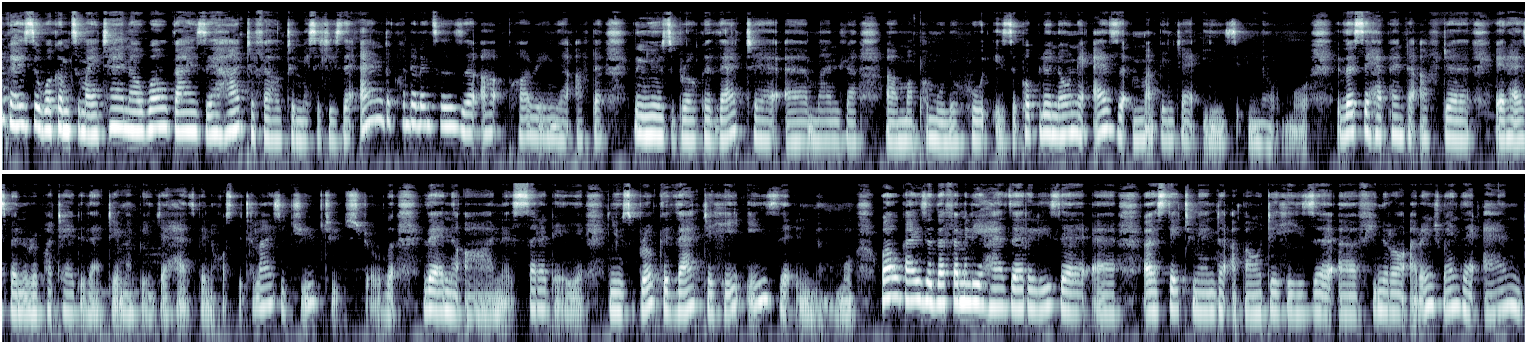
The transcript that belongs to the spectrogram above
guys, welcome to my channel. Well guys, heartfelt messages and condolences are pouring after the news broke that uh, uh, Mandla uh, Maphumulo, who is popularly known as Mampintsha, is no more. This happened after it has been reported that Mampintsha has been hospitalized due to stroke. Then on Saturday, news broke that he is no more. Well, guys, the family has uh, released a, a, a statement about his uh, funeral arrangements and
